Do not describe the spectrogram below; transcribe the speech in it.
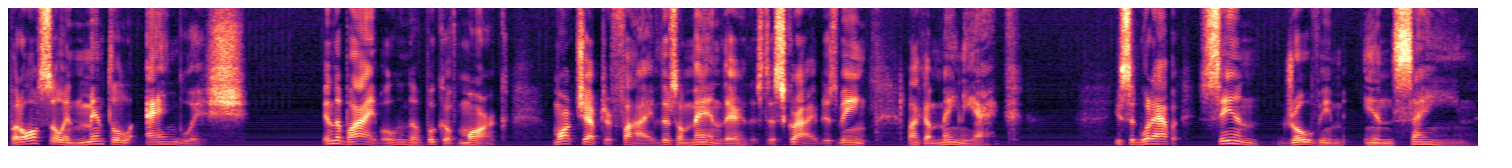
but also in mental anguish. In the Bible, in the book of Mark, Mark chapter 5, there's a man there that's described as being like a maniac. You said, What happened? Sin drove him insane.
